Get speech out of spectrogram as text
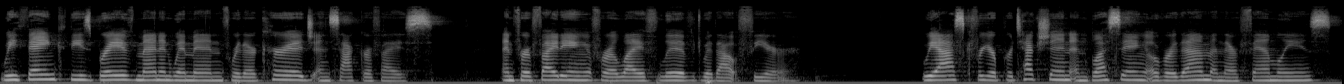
We thank these brave men and women for their courage and sacrifice and for fighting for a life lived without fear. We ask for your protection and blessing over them and their families.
